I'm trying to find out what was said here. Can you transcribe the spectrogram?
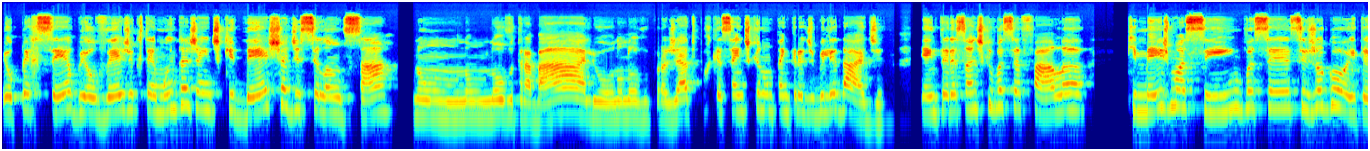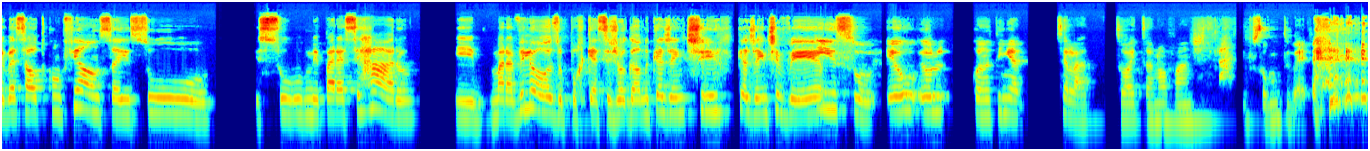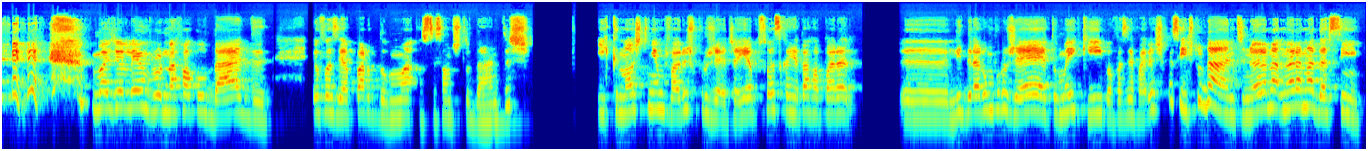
eu percebo e eu vejo que tem muita gente que deixa de se lançar num, num, novo trabalho ou num novo projeto porque sente que não tem credibilidade. E é interessante que você fala que mesmo assim você se jogou e teve essa autoconfiança. Isso, isso me parece raro e maravilhoso, porque é se jogando que a gente, que a gente vê. Isso, eu, eu quando eu tinha, sei lá, 18, 19 anos, ah, eu sou muito velha. Mas eu lembro na faculdade, eu fazia parte de uma associação de estudantes e que nós tínhamos vários projetos. Aí a pessoa se candidatava para uh, liderar um projeto, uma equipa, fazer várias coisas, assim, estudantes, não era, não era nada assim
